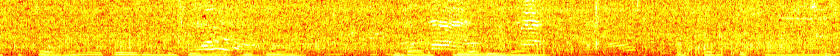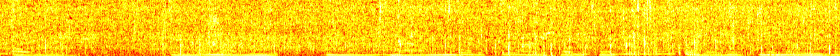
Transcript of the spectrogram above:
ഇപ്പോൾ കുറേ ആയിട്ട് റോഡ് ശരിയാക്കിയിട്ടേ ഉള്ളൂ. ഇത് അടുത്തുള്ള വീടാണ്. അപ്പുറത്ത് കാണാൻ കാണുന്നത് എല്ലാം മറിഞ്ഞു. ഡാമിന്റെ അടുത്തുള്ള ആൾക്കാർക്ക് പല ദിവസം തന്നെ വീട്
